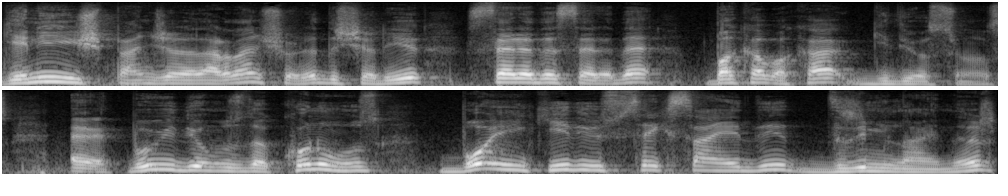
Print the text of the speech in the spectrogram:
Geniş pencerelerden şöyle dışarıyı serede serede baka baka gidiyorsunuz. Evet bu videomuzda konumuz Boeing 787 Dreamliner.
